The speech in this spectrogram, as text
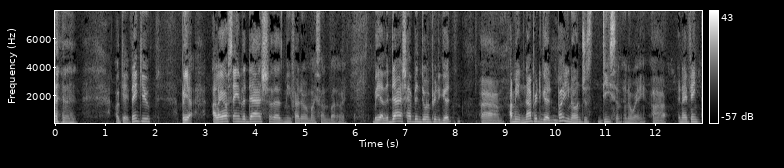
okay, thank you. But yeah, I like I was saying, the dash. That's me fighting with my son, by the way. But yeah, the dash have been doing pretty good. Um, I mean, not pretty good, but you know, just decent in a way. Uh, and I think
